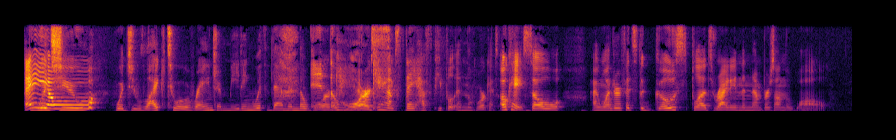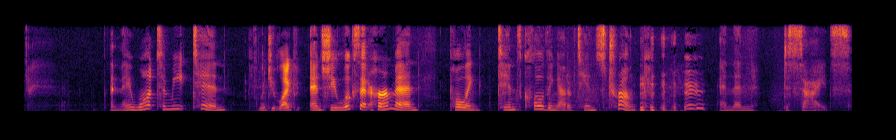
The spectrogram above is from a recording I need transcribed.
Hey Would you would you like to arrange a meeting with them in the war in the camps? war camps. They have people in the war camps. Okay, so I wonder if it's the ghost bloods writing the numbers on the wall. And they want to meet Tyn, Would you like and she looks at her men pulling Tyn's clothing out of Tyn's trunk and then decides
